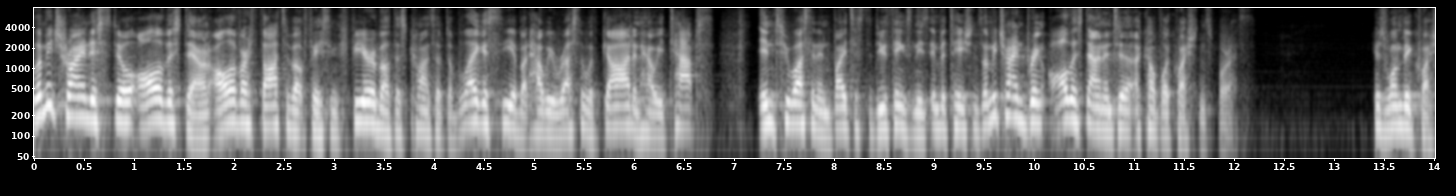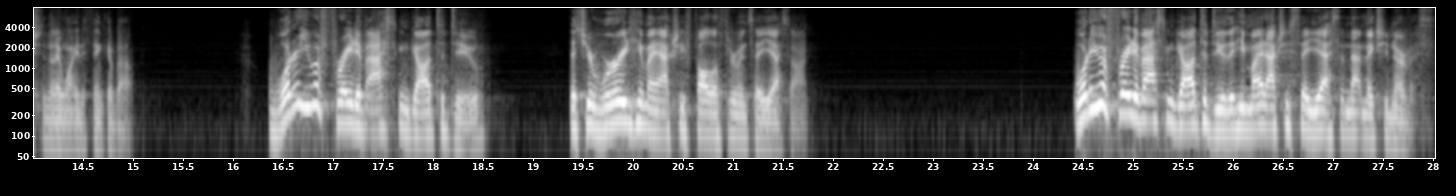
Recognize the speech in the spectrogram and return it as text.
Let me try and distill all of this down, all of our thoughts about facing fear, about this concept of legacy, about how we wrestle with God and how He taps into us and invites us to do things in these invitations. Let me try and bring all this down into a couple of questions for us. Here's one big question that I want you to think about What are you afraid of asking God to do that you're worried He may actually follow through and say yes on? What are you afraid of asking God to do that He might actually say yes and that makes you nervous?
